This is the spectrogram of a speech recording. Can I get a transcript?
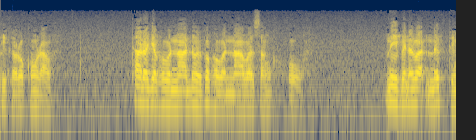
ที่เคารพของเรา ถ้าเราจะภาวนาด้วยก็ภาวนาว่าสังโฆ นี่เป็นอันว่านึกถึง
